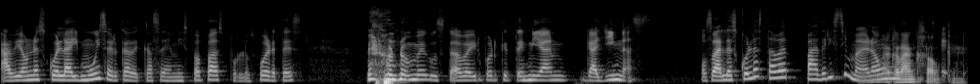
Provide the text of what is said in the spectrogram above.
había una escuela ahí muy cerca de casa de mis papás, por los fuertes, pero no me gustaba ir porque tenían gallinas. O sea, la escuela estaba padrísima, era ¿Una un... granja o eh?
